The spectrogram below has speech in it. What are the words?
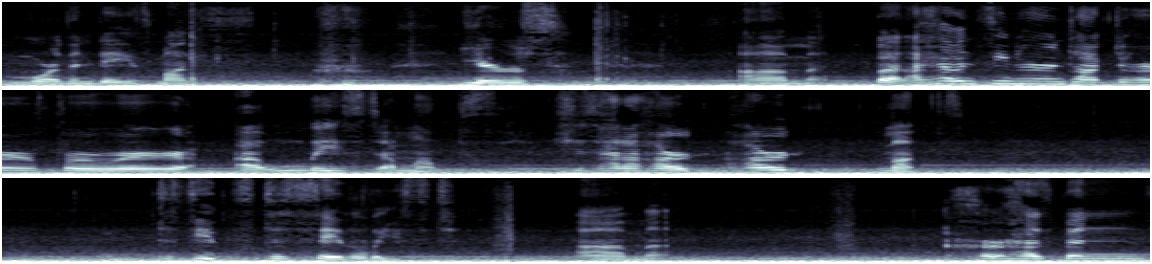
more than days, months, years. Um, but I haven't seen her and talked to her for at least a month. She's had a hard, hard month, to see to say the least. Um, her husband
